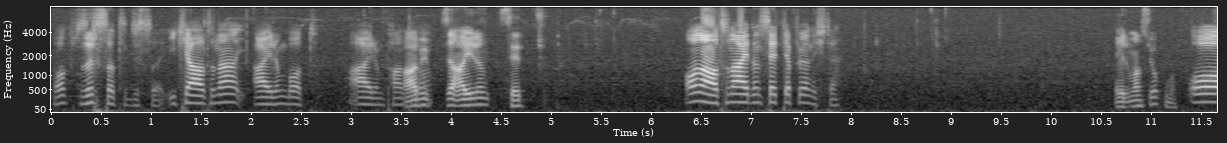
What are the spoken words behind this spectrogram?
Hop zırh satıcısı. İki altına Iron Bot. Iron pantolon. Abi bize ayırın set. 10 altına Iron set yapıyorsun işte. Elmas yok mu? O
